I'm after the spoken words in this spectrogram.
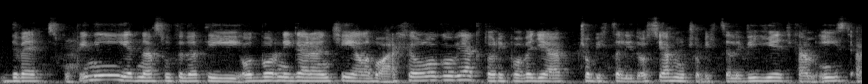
dve skupiny. Jedna sú teda tí odborní garanti alebo archeológovia, ktorí povedia, čo by chceli dosiahnuť, čo by chceli vidieť, kam ísť a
